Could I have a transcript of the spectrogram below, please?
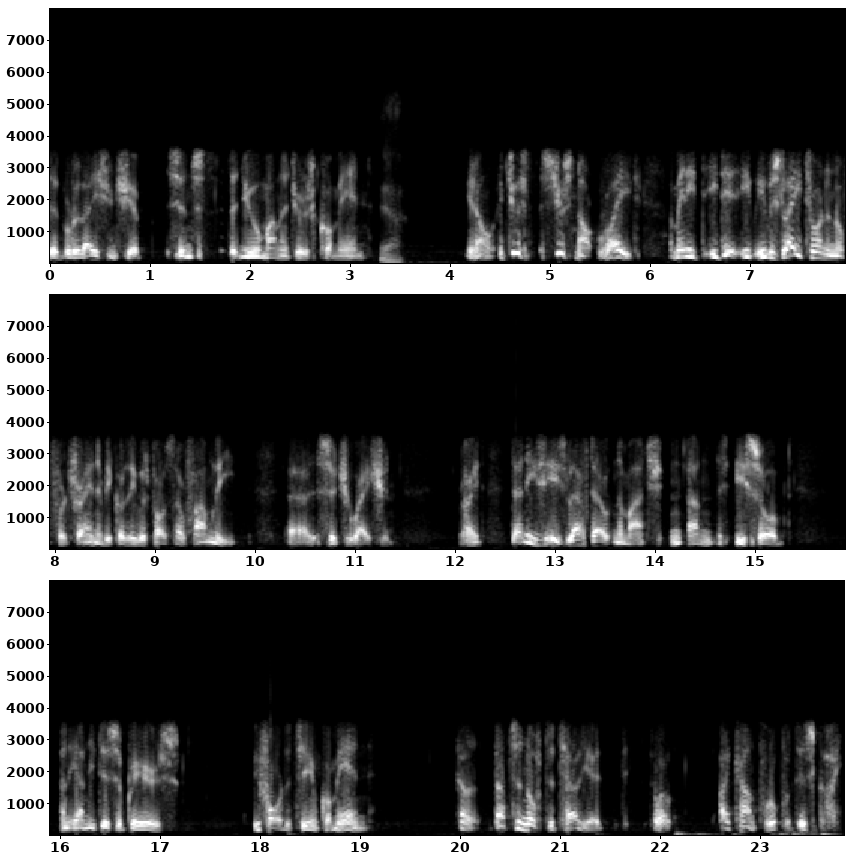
the relationship since the new managers come in. Yeah, you know, it just it's just not right. I mean, he he did he, he was late turning up for training because he was supposed to have family uh, situation, right? Then he's he's left out in the match and, and he's subbed, and and he disappears before the team come in. Now, that's enough to tell you. Well, I can't put up with this guy.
